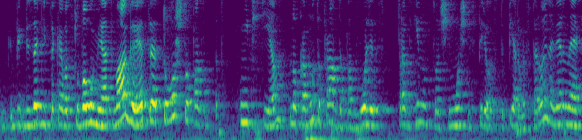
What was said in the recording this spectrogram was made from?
без обид такая вот слабоумие отвага, это то, что поз... не всем, но кому-то, правда, позволит продвинуться очень мощно вперед. Это первое. Второе, наверное,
